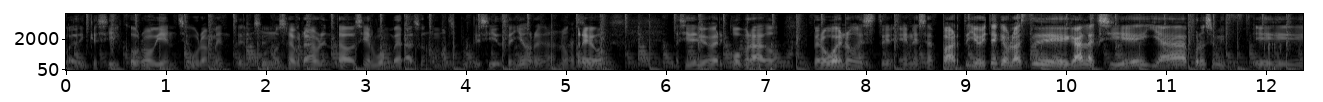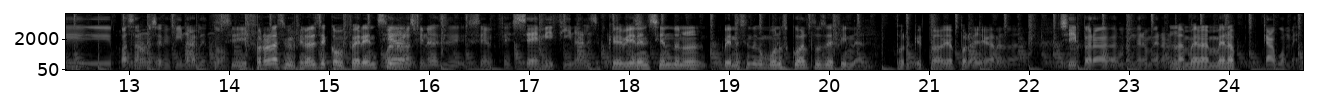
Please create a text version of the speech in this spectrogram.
Puede que sí, cobró bien, seguramente. No, Sí. no se habrá aventado así el bomberazo nomás porque sí, el señor, ¿verdad? No Así creo. es. Así debió haber cobrado. Pero bueno, este, en esa parte. Y ahorita que hablaste de Galaxy, ¿eh? Ya fueron semif- eh, pasaron a semifinales, ¿no? Sí, fueron las semifinales de conferencia Bueno, las finales de sem- semifinales. de que vienen siendo, ¿no? vienen siendo como unos cuartos de final. Porque todavía para llegar a la, Sí, para la mera mera. ¿no? la mera, mera Caguamera.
